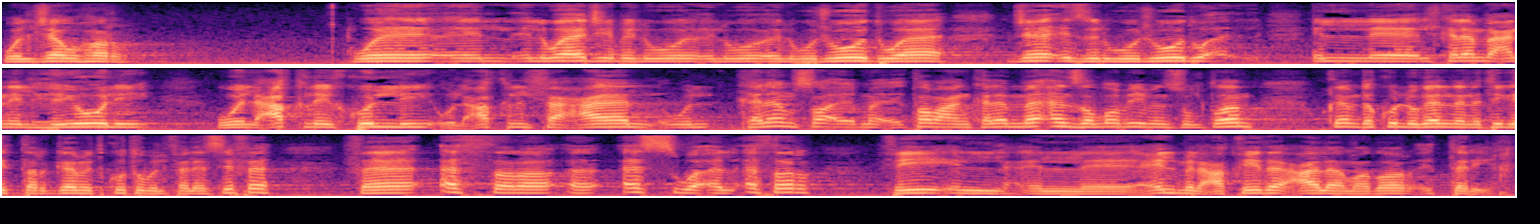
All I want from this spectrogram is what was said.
والجوهر والواجب الوجود وجائز الوجود الكلام عن الهيولي والعقل الكلي والعقل الفعال والكلام طبعا كلام ما أنزل الله به من سلطان والكلام ده كله جالنا نتيجة ترجمة كتب الفلاسفة فأثر أسوأ الأثر في علم العقيدة على مدار التاريخ.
